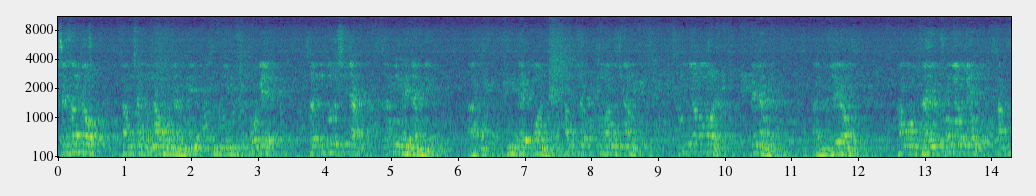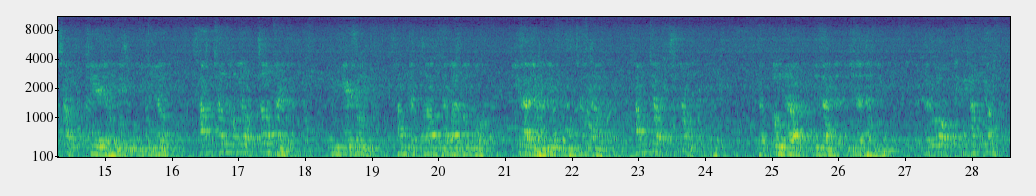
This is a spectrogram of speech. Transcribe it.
최선도 삼천 문화원장님, 김김수 도계 전도시장 상인회장님, 아, 김대권 삼척중앙시장 청년몰 회장님, 아, 유재영 한국자유총연맹 삼척 지회장님, 이규정 삼천농협 조합장님, 김계순 삼척중앙생활본부 이사장님, 안창상 역동자 이사, 이사장님, 그리고 김창경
